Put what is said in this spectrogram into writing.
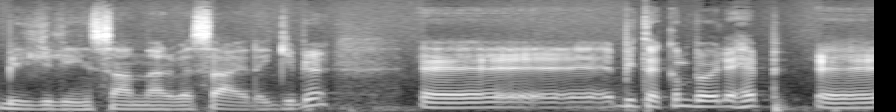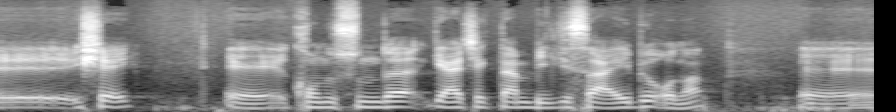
bilgili insanlar vesaire gibi. Ee, bir takım böyle hep e, şey e, konusunda gerçekten bilgi sahibi olan e,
